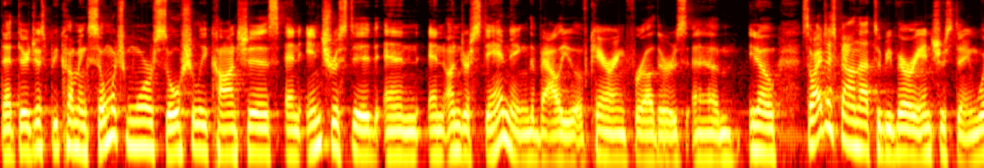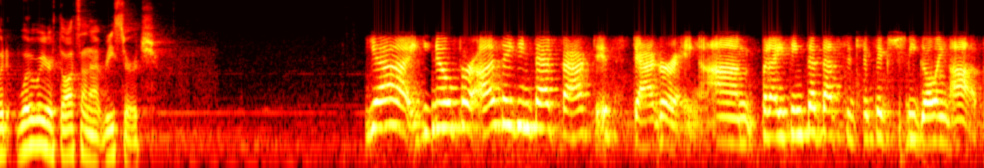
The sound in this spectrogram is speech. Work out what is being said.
that they're just becoming so much more socially conscious and interested and in understanding the value of caring for others. Um, you know, so I just found that to be very interesting. What, what were your thoughts on that research? Yeah, you know, for us, I think that fact is staggering. Um, but I think that that statistic should be going up.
